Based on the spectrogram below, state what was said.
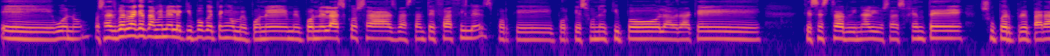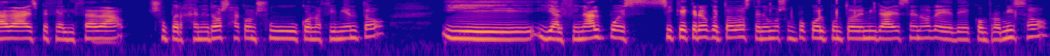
eh, bueno, o sea, es verdad que también el equipo que tengo me pone, me pone las cosas bastante fáciles porque, porque es un equipo, la verdad que, que es extraordinario. O sea, es gente súper preparada, especializada, súper generosa con su conocimiento y, al final, pues sí que creo que todos tenemos un poco el punto de mira ese, ¿no? De, compromiso,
